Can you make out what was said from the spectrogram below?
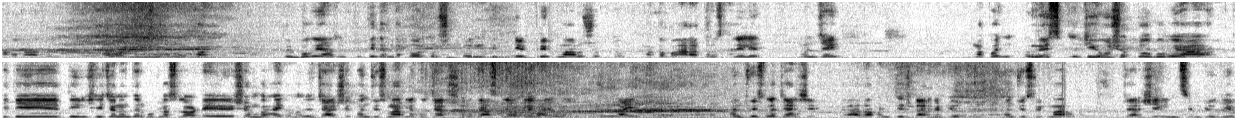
आहोत अजून. सव्वा म्हणजे तर बघूया अजून किती धंदा कव्हर करू शकतो किती ट्रिप मारू शकतो. आता बारा तर झालेले आहेत. म्हणजे आपण रिस्क घेऊ शकतो. बघूया किती तीनशेच्या नंतर कुठला स्लॉट आहे. शंभर आहे का? म्हणजे चारशे. पंचवीस मारले तर चारशे रुपये असल्यावर लय भारी होईल. आहे. पंचवीसला चारशे. आज आपण तीच टार्गेट ठेवू. पंचवीस फीट मारू. चारशे इन्सेंटिव्ह घेऊ.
